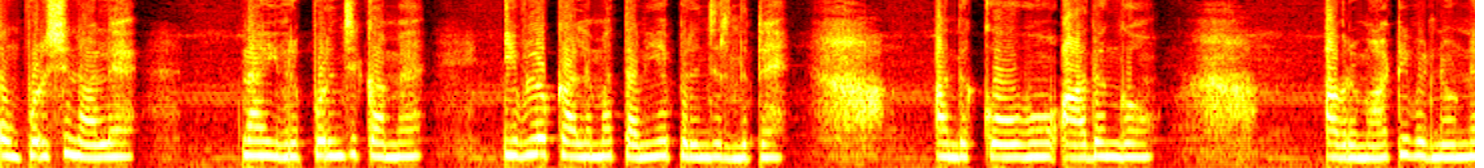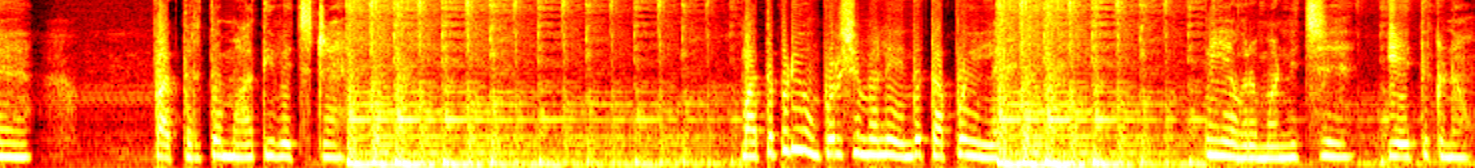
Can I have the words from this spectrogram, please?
உன் புருஷனால நான் இவரை புரிஞ்சுக்காம இவ்ளோ காலமா தனியா பிரிஞ்சிருந்துட்டேன். அந்த கோவம் ஆதங்கம் அவரை மாட்டி விடணும்னு பத்திரத்தை மாத்தி வச்சிட்டேன். மத்தபடி உன் புருஷன் மேல எந்த தப்பும் இல்லை. நீ அவரை மன்னிச்சு ஏத்துக்கணும்.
